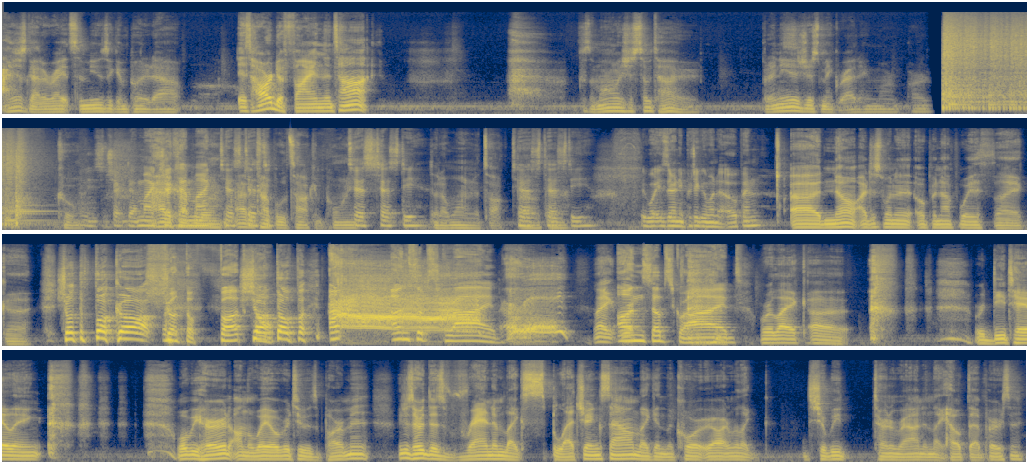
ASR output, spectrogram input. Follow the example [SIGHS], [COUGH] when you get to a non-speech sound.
I just gotta write some music and put it out. It's hard to find the time [SIGHS] because I'm always just so tired. But I need to just make writing more part. Cool. Let me just check that mic. Check that mic. of, Test, I had a couple of talking points test, testy, that I wanted to talk test, about. there. testy. Wait, is there any particular one to open? Uh, no, I just want to open up with like, uh, shut the fuck up. Shut the [LAUGHS] fuck Shut the fuck. Unsubscribe. Like we're, [LAUGHS] we're like, uh, [LAUGHS] we're detailing [LAUGHS] what we heard on the way over to his apartment. We just heard this random like spletching sound like in the courtyard, and we're like, should we turn around and like help that person?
